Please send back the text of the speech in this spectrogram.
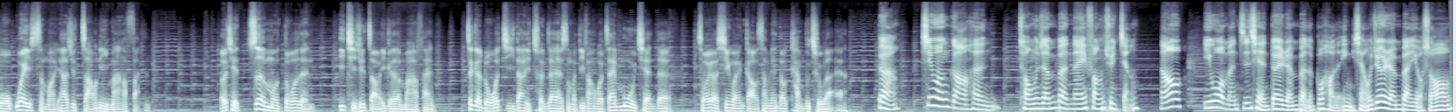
我为什么要去找你麻烦？而且这么多人一起去找一个人麻烦，这个逻辑到底存在在什么地方？我在目前的所有新闻稿上面都看不出来啊。对啊，新闻稿很从人本那一方去讲，然后以我们之前对人本的不好的印象，我觉得人本有时候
